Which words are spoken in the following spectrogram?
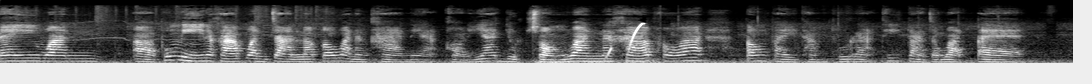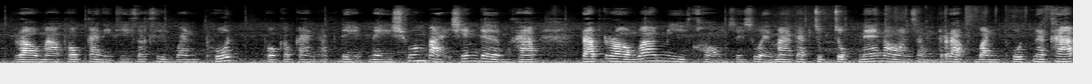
ในวันพรุ่งนี้นะครับ วันจันทร์แล้วก็วันอังคารเนี่ย ขออนุญาตหยุด 2 วันนะครับ เพราะว่า ต้องไปทำธุระที่ต่างจังหวัดแต่เรามาพบกันอีกทีก็คือวันพุธพบกับการอัปเดตในช่วงบ่ายเช่นเดิมครับ รับรองว่ามีของสวยๆ มาแบบจุกๆ แน่นอนสำหรับวันพุธนะครับ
